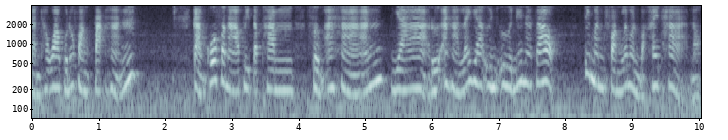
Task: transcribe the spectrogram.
กันถ้าว่าคุณผู้ฟังปะหัน การโฆษณาผลิตภัณฑ์ เสริมอาหาร ยา หรืออาหารและยาอื่นๆเนี่ยนะเจ้า ที่มันฟังแล้วมันบักให้ท่าเนาะ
